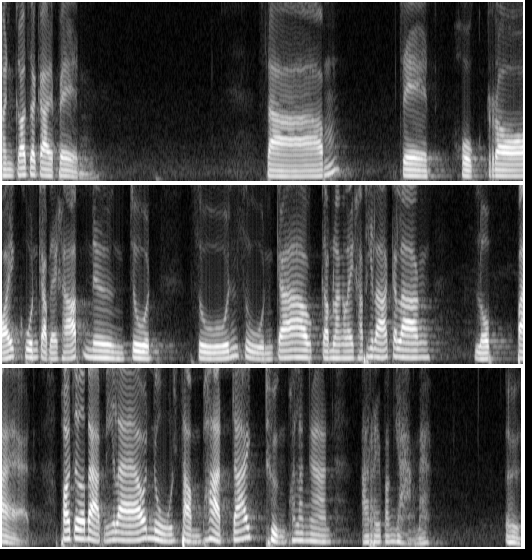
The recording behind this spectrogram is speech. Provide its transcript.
มันก็จะกลายเป็น 3 7 600 คูณกับอะไรครับ 1.009กำลังอะไรครับที่รักกำลังลบ 8 พอเจอแบบนี้แล้วหนูสัมผัสได้ถึงพลังงานอะไรบางอย่างไหมเออ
